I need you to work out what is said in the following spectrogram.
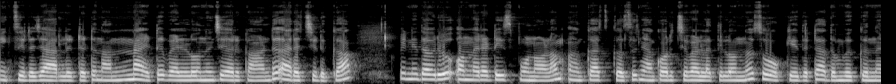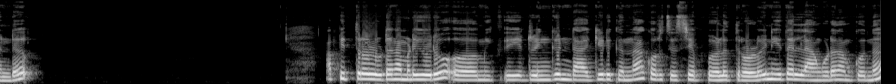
മിക്സിയുടെ ജാറിലിട്ടിട്ട് നന്നായിട്ട് വെള്ളമൊന്നും ചേർക്കാണ്ട് അരച്ചെടുക്കുക. പിന്നെ ഇതൊരു ഒന്നര ടീസ്പൂണോളം കസ്കസ് ഞാൻ കുറച്ച് വെള്ളത്തിലൊന്ന് സോക്ക് ചെയ്തിട്ട് അതും വെക്കുന്നുണ്ട്. അപ്പം ഇത്ര ഉള്ളൂ നമ്മുടെ ഈ ഒരു മിക്സ് ഡ്രിങ്ക് ഉണ്ടാക്കിയെടുക്കുന്ന കുറച്ച് സ്റ്റെപ്പുകൾ ഇത്ര ഉള്ളൂ ഇനി ഇതെല്ലാം കൂടെ നമുക്കൊന്ന്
